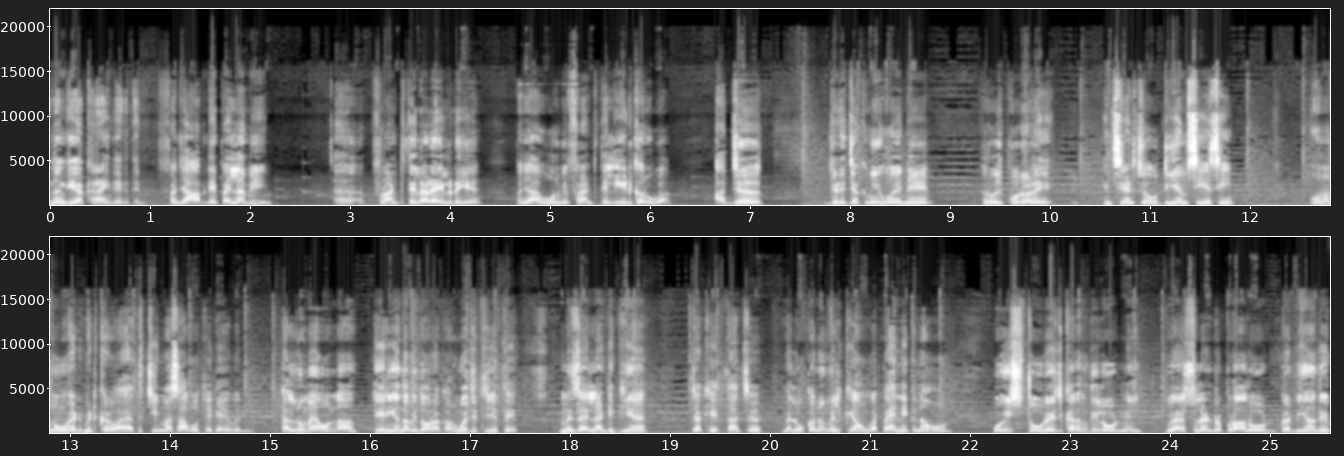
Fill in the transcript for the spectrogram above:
ਨੰਗੀ ਅੱਖਾਂ ਰਾਹੀਂ ਦੇਖਦੇ ਨੇ। ਪੰਜਾਬ ਨੇ ਪਹਿਲਾਂ ਵੀ ਫਰੰਟ ਤੇ ਲੜਾਈ ਲੜੀ ਹੈ। ਪੰਜਾਬ ਹੁਣ ਵੀ ਫਰੰਟ ਤੇ ਲੀਡ ਕਰੂਗਾ। ਅੱਜ ਜਿਹੜੇ ਜ਼ਖਮੀ ਹੋਏ ਨੇ ਫਿਰੋਜ਼ਪੁਰ ਵਾਲੇ ਇਨਸੀਡੈਂਟ 'ਚ ਉਹ ਡੀਐਮਸੀ ਅਸੀਂ ਉਹਨਾਂ ਨੂੰ ਐਡਮਿਟ ਕਰਵਾਇਆ ਤੇ ਚੀਮਾ ਸਾਹਿਬ ਉੱਥੇ ਗਏ ਹੋਏ ਨੇ। ਕੱਲ ਨੂੰ ਮੈਂ ਉਹਨਾਂ ਏਰੀਆ ਦਾ ਵੀ ਦੌਰਾ ਕਰੂੰਗਾ, ਜਿੱਥੇ ਜਿੱਥੇ ਮਿਜ਼ਾਈਲਾਂ ਡਿੱਗੀਆਂ ਜਾਂ ਖੇਤਾਂ 'ਚ ਮੈਂ ਲੋਕਾਂ ਨੂੰ ਮਿਲ ਕੇ ਆਉਂਗਾ ਪੈਨਿਕ ਨਾ ਹੋਣ। ਕੋਈ ਸਟੋਰੇਜ ਕਰਨ ਦੀ ਲੋੜ ਨਹੀਂ। ਗੈਸ ਸਿਲੰਡਰ ਭਰਾ ਲਓ, ਗੱਡੀਆਂ ਦੇ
